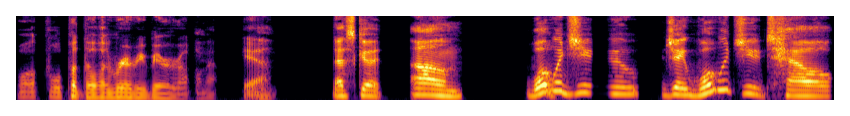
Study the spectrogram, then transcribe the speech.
we'll, we'll put the rearview mirror up on that. Yeah. That's good. Um, what would you, Jay, what would you tell?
